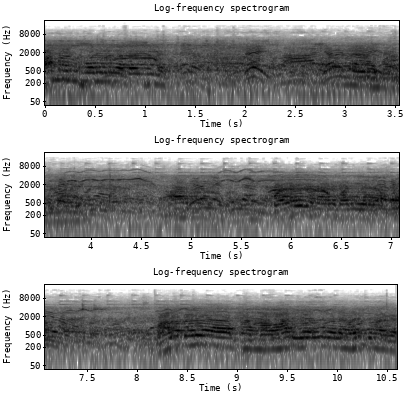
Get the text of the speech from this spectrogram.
ஆம்புலன்ஸ் ஏய். விடுங்க. ஆம்புலன்ஸ் டேய் நாலு மணி மழை மேல மாடு வேலை வாங்க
